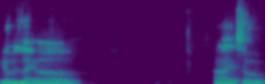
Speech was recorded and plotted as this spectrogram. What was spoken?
It was like, uh, all right, so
